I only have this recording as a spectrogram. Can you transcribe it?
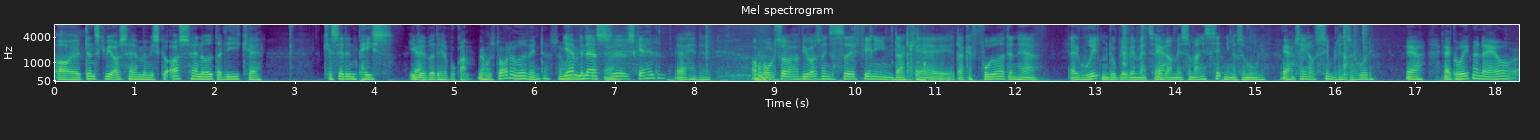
Og øh, den skal vi også have, men vi skal også have noget, der lige kan, kan sætte en pace i Ja. løbet af det her program. Men hun står derude og venter. Så hun Ja, men lad os, øh, skal jeg hente den? Ja, hent den. Og Poul, så har vi jo også været interesseret i at finde en, der kan, der kan fodre den her algoritme, du bliver ved med at tale Ja. om, med så mange sætninger som muligt. Ja. Hun taler jo simpelthen så hurtigt. Ja, algoritmen er jo,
